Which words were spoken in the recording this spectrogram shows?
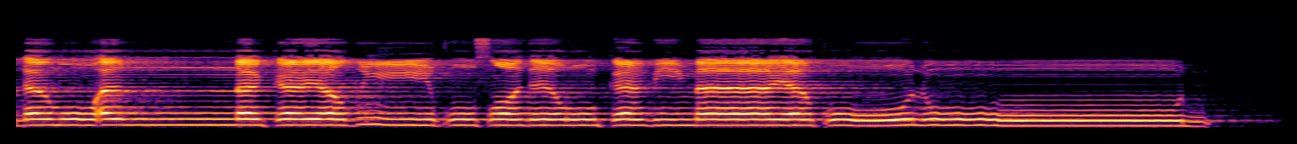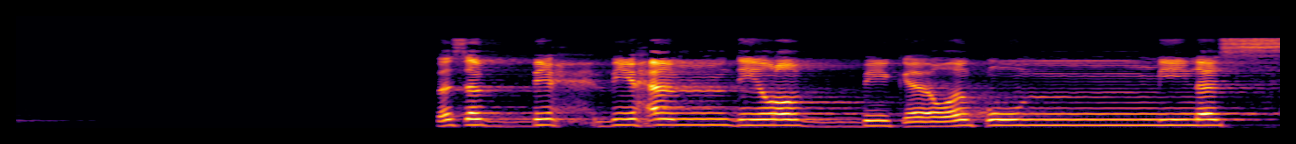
واعلم أنك يضيق صدرك بما يقولون. فسبح بحمد ربك وكن من الساجدين.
